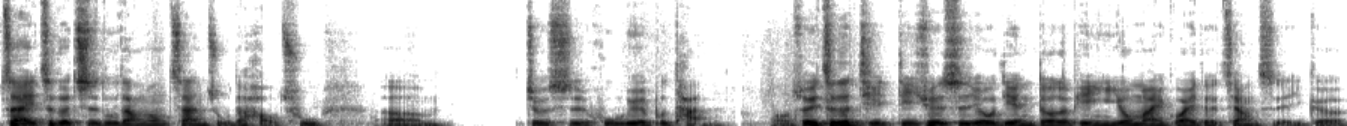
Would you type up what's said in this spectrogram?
在这个制度当中占主的好处，呃，就是忽略不谈哦。所以这个的的确是有点得了便宜又卖乖的这样子的一个，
